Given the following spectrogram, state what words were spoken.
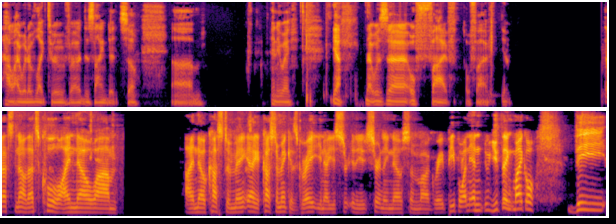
how I would have liked to have uh, designed it. So, um, anyway, yeah, that was uh 05. 05. Yeah. That's no, that's cool. I know um I know custom ink. Yeah, custom ink is great. You know, you, you certainly know some uh, great people. And and you think, Michael, the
